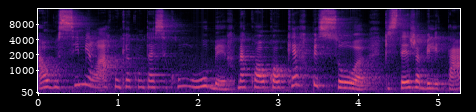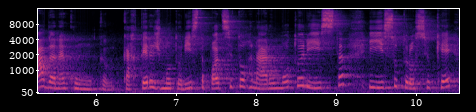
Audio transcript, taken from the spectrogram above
Algo similar com o que acontece com o Uber, na qual qualquer pessoa que esteja habilitada, né, com carteira de motorista, pode se tornar um motorista, e isso trouxe o que?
